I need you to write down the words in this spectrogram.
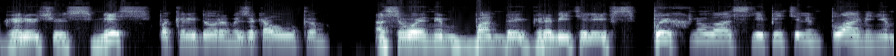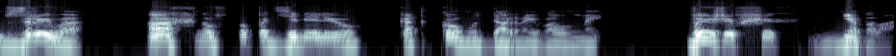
горючую смесь по коридорам и закоулкам, освоенным бандой грабителей, вспыхнула ослепительным пламенем взрыва, ахнув по подземелью катком ударной волны. Выживших не было.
